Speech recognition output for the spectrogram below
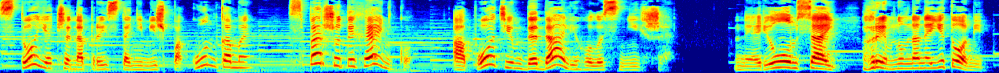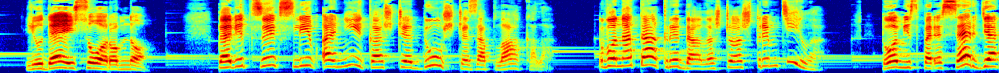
стоячи на пристані між пакунками, спершу тихенько, а потім дедалі голосніше. Не рюмсай. гримнув на неї Томі. Людей соромно. Та від цих слів Аніка ще дужче заплакала. Вона так ридала, що аж тремтіла. Томі з пересердя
